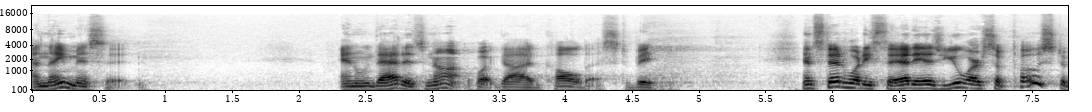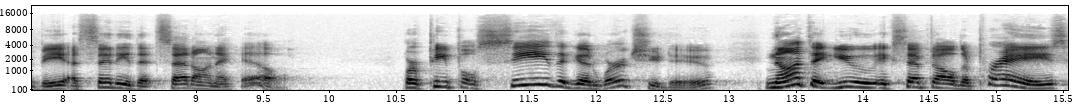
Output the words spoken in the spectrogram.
And they miss it. And that is not what god called us to be. Instead what he said is you are supposed to be a city that's set on a hill where people see the good works you do not that you accept all the praise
